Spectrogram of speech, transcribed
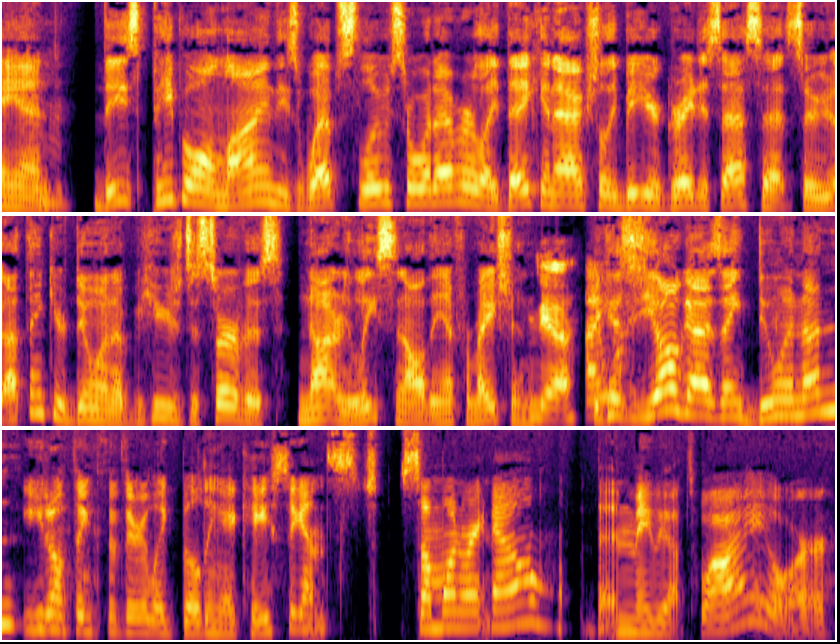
And these people online, these web sleuths or whatever, like they can actually be your greatest asset. So I think you're doing a huge disservice not releasing all the information. yeah. I Because y'all guys ain't doing nothing. You don't think that they're like building a case against someone right now? Then maybe that's why, or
